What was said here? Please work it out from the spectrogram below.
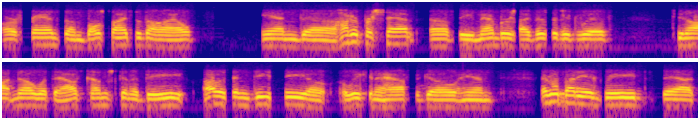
our friends on both sides of the aisle, and uh, 100% of the members I visited with do not know what the outcome's going to be. I was in D.C. A, a, week and a half ago, and everybody agreed that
